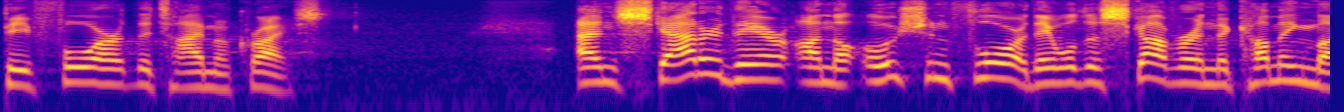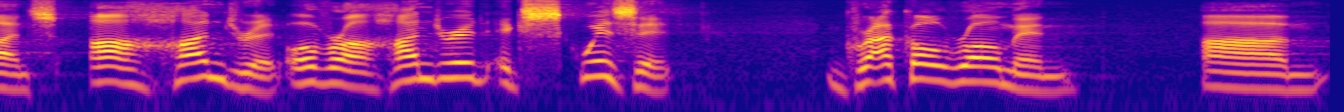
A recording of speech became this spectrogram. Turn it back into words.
before the time of Christ. And scattered there on the ocean floor, they will discover in the coming months a hundred, over a hundred exquisite Greco Roman um,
